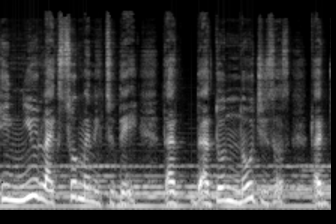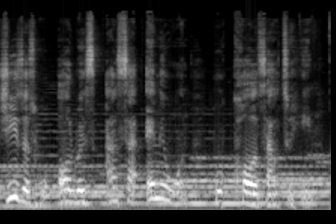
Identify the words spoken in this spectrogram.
He knew, like so many today that, that don't know Jesus, that Jesus will always answer anyone who calls out to him.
